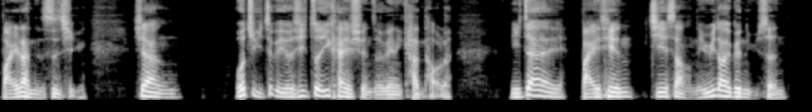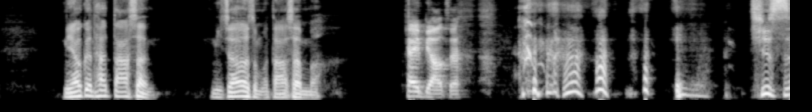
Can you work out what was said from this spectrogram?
白烂的事情。像我举这个游戏最一开始选择给你看好了，你在白天街上，你遇到一个女生，你要跟她搭讪，你知道要怎么搭讪吗？开婊子。其实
